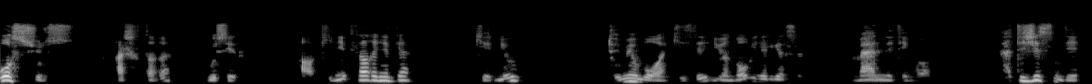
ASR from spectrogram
бос жүріс қашықтығы өседі. Ал кинетикалық энергия кернеу төмен болған кезде иондау энергиясы мәніне тең болады. Нәтижесінде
